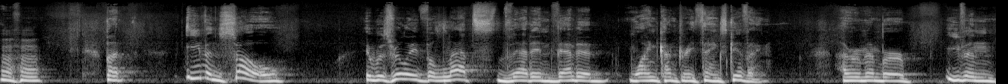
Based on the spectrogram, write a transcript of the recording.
Mm-hmm. But even so, it was really the Letts that invented Wine Country Thanksgiving. I remember even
